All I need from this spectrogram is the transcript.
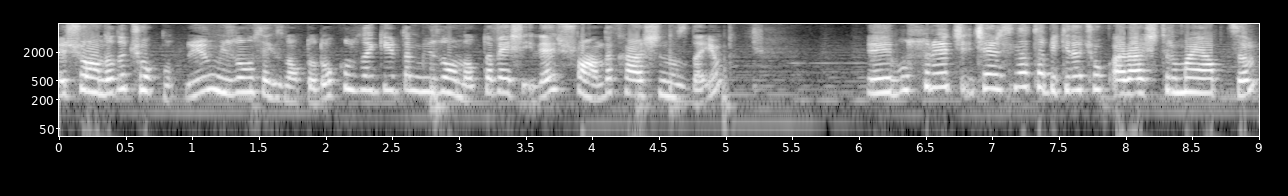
Ve şu anda da çok mutluyum. 118.9'da girdim. 110.5 ile şu anda karşınızdayım. E, bu süreç içerisinde tabii ki de çok araştırma yaptım.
